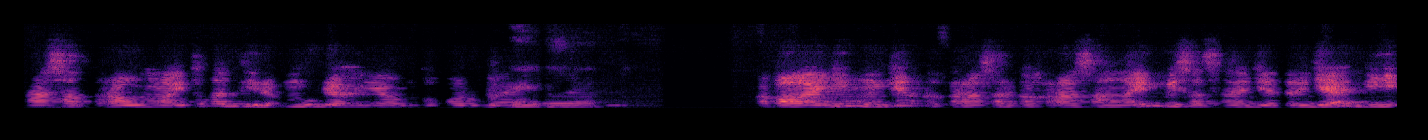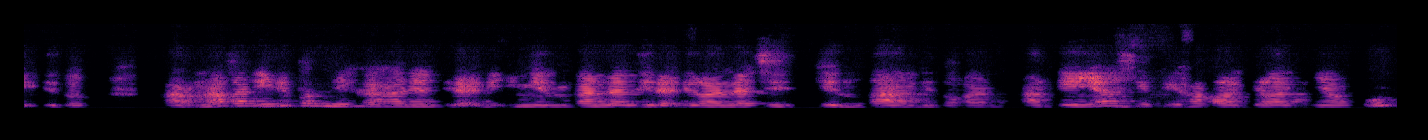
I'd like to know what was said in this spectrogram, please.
rasa trauma. Itu kan tidak mudah ya untuk korban. Iya apalagi mungkin kekerasan-kekerasan lain bisa saja terjadi gitu. Karena kan ini pernikahan yang tidak diinginkan dan tidak dilandasi cinta gitu kan. Artinya si pihak laki-lakinya pun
